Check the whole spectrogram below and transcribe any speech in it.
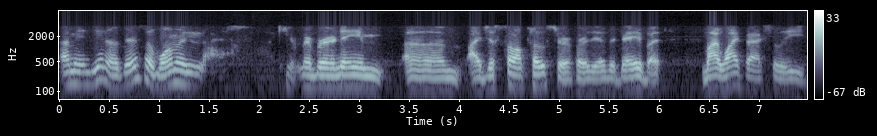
I mean, you know, there's a woman I can't remember her name. Um, I just saw a poster of her the other day, but my wife actually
